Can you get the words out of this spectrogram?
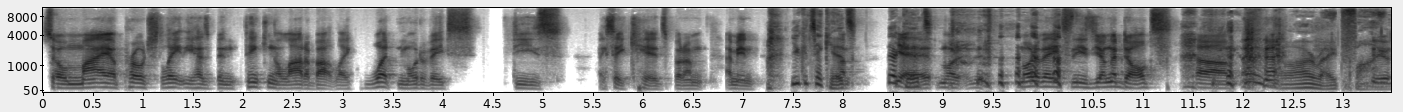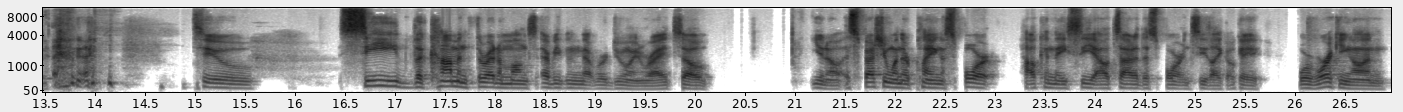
So my approach lately has been thinking a lot about like what motivates these. I say kids, but I'm. I mean, you can say kids. They're yeah, kids. it, it motivates these young adults. Um, All right, fine. to, to see the common thread amongst everything that we're doing, right? So, you know, especially when they're playing a sport, how can they see outside of the sport and see, like, okay, we're working on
